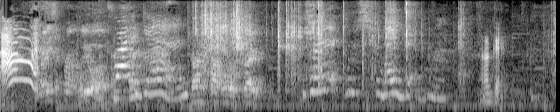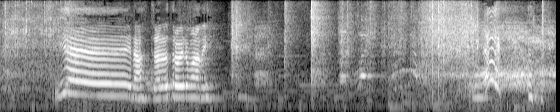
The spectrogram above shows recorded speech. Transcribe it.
Ah! Raise the front wheel up. Try again. Turn the front wheel straight. Turn it straight. Okay. Yay! Now try to throw it to mommy. Ricky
